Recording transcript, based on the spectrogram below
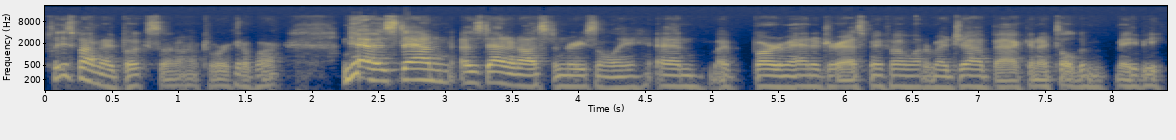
Please buy my book so I don't have to work at a bar. Yeah, I was down. I was down in Austin recently, and my bar manager asked me if I wanted my job back, and I told him maybe.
